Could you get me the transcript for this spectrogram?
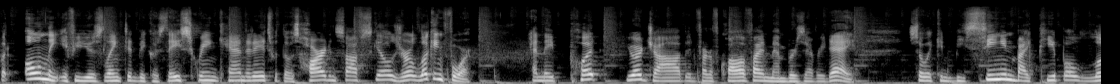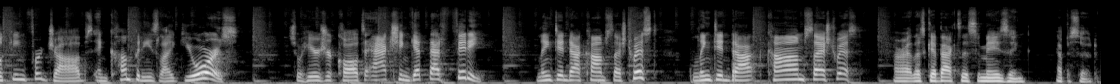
but only if you use LinkedIn because they screen candidates with those hard and soft skills you're looking for. And they put your job in front of qualified members every day. So it can be seen by people looking for jobs and companies like yours. So here's your call to action. Get that fitty. LinkedIn.com slash twist. LinkedIn.com slash twist. All right, let's get back to this amazing episode.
